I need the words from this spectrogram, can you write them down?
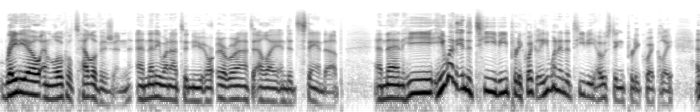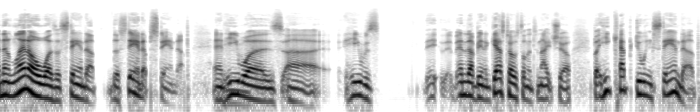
radio and local television, and then he went out to New York, or went out to L.A. and did stand up. And then he he went into TV pretty quickly. He went into TV hosting pretty quickly. And then Leno was a stand up, the stand up stand up, and he was uh, he was he ended up being a guest host on the Tonight Show. But he kept doing stand up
